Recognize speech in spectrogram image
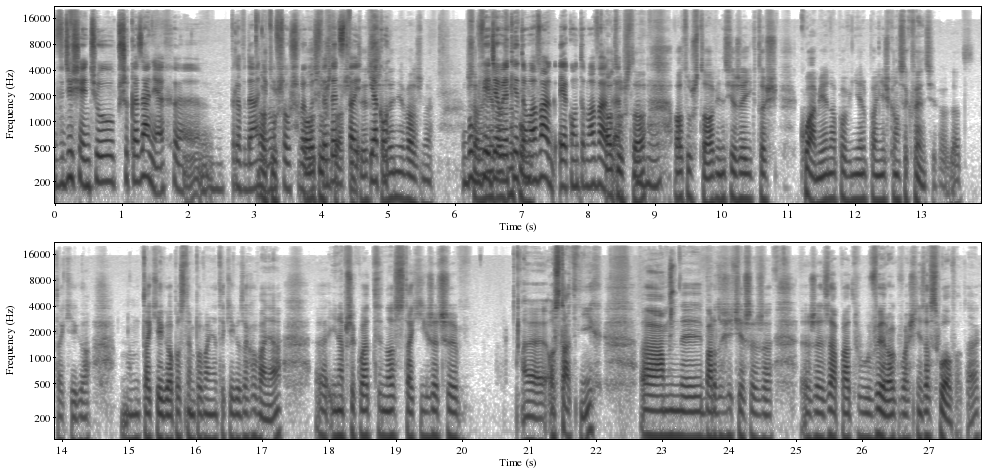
w, dziesięciu przykazaniach, prawda? Nie było fałszywego otóż to, świadectwa. czyli to jest Jaką, szalenie ważne. Bóg wiedział, jakie to ma wagę, jaką to ma wagę. Otóż to, Mhm. otóż to, więc jeżeli ktoś kłamie, no powinien ponieść konsekwencje, prawda, takiego, mm, takiego postępowania, takiego zachowania. E, I na przykład no, z takich rzeczy e, ostatnich y, bardzo się cieszę, że, że zapadł wyrok właśnie za słowo, tak?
